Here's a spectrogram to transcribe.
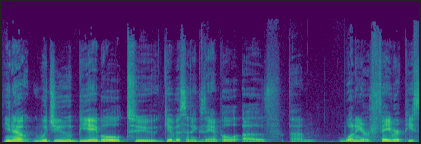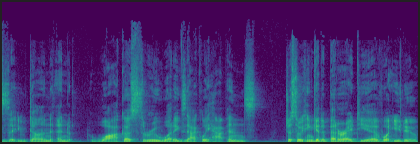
you know would you be able to give us an example of um, one of your favorite pieces that you've done and walk us through what exactly happens just so we can get a better idea of what you do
